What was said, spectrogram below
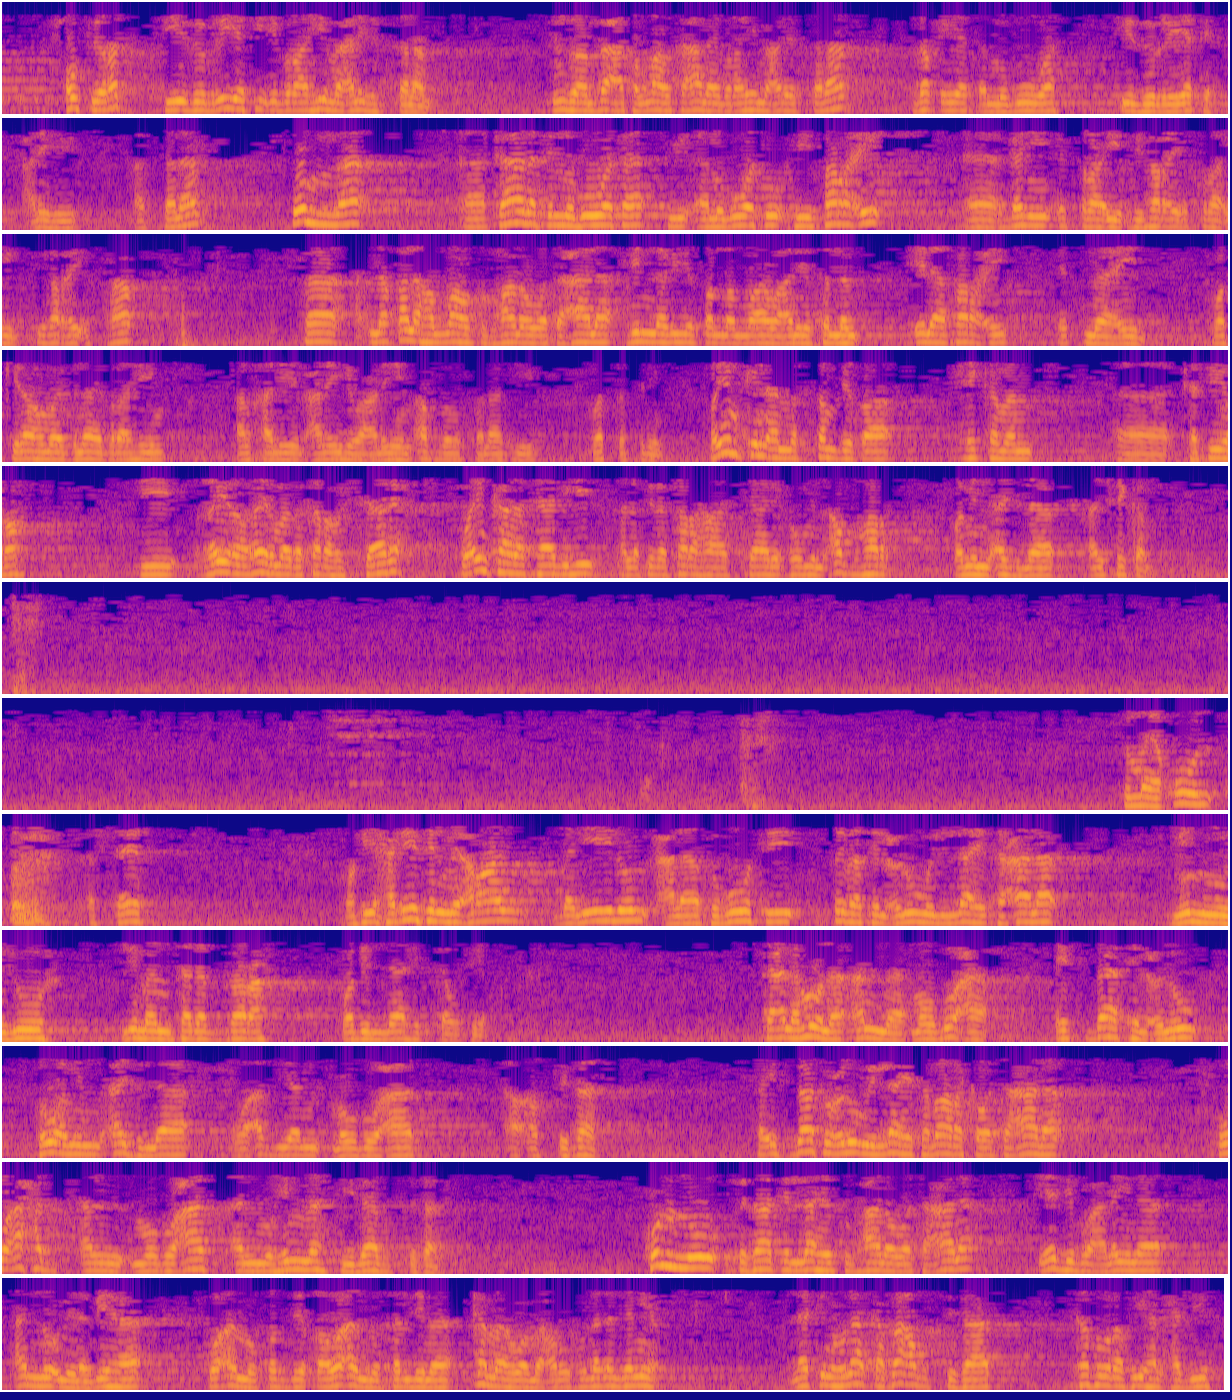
حفرت في ذرية إبراهيم عليه السلام. منذ أن بعث الله تعالى إبراهيم عليه السلام بقيت النبوة في ذريته عليه السلام. ثم آه، كانت النبوة في النبوة في فرع آه، بني إسرائيل في فرع إسرائيل في فرع إسحاق. فنقلها الله سبحانه وتعالى بالنبي صلى الله عليه وسلم إلى فرع إسماعيل وكلاهما ابناء إبراهيم. الخليل عليه وعليهم أفضل الصلاة والتسليم. ويمكن أن نستنبط حكما آه، كثيرة في غير غير ما ذكره الشارح وإن كانت هذه التي ذكرها الشارح من أظهر ومن أجل الحكم. ثم يقول الشيخ وفي حديث المعراج دليل على ثبوت صفة العلو لله تعالى من وجوه لمن تدبره وبالله التوفيق. تعلمون أن موضوع إثبات العلو هو من أجلى وأبين موضوعات الصفات. فإثبات علو الله تبارك وتعالى هو أحد الموضوعات المهمة في باب الصفات. كل صفات الله سبحانه وتعالى يجب علينا أن نؤمن بها وأن نصدق وأن نسلم كما هو معروف لدى الجميع لكن هناك بعض الصفات كثر فيها الحديث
